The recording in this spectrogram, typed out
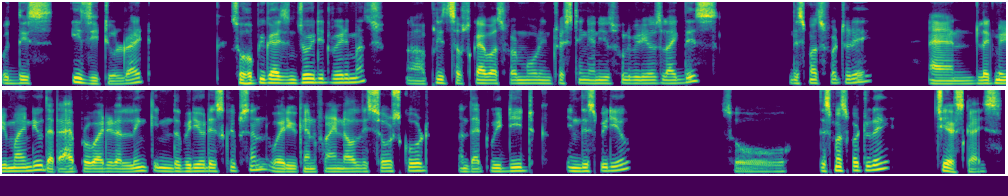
with this easy tool right? So hope you guys enjoyed it very much. Uh, please subscribe us for more interesting and useful videos like this this much for today. And let me remind you that i have provided a link in the video description where you can find all the source code that we did in this video. So this much for today. Cheers guys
